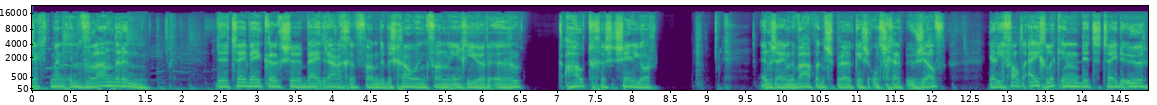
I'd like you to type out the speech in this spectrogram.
zegt men in Vlaanderen. De tweewekelijkse bijdrage van de beschouwing van ingenieur Roek Houtges senior. En zijn wapenspreuk is ontscherp uzelf. Ja, die valt eigenlijk in dit tweede uur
